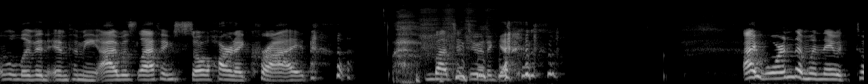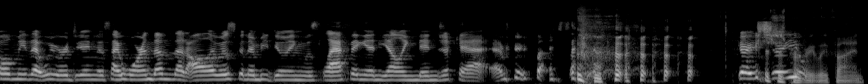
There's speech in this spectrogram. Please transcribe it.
will live in infamy. I was laughing so hard I cried. About to do it again. I warned them when they told me that we were doing this. I warned them that all I was going to be doing was laughing and yelling "Ninja Cat" every five seconds. Are you which sure is you? perfectly fine.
